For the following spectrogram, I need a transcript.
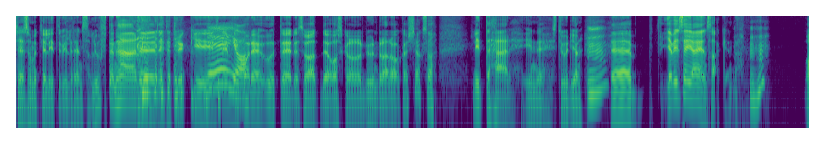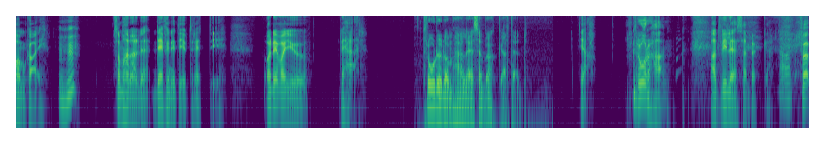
Känns som att jag lite vill rensa luften här, det är lite tryck i Det stämningen. Både ute är det så att det åskrar och dundrar och kanske också lite här inne i studion. Mm. Eh, jag vill säga en sak ändå Mhm. om Kai, Mhm. som han hade definitivt rätt i. Och det var ju det här. Tror du de här läser böcker, Ted? Tror han att vi läser böcker? Ja. För,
